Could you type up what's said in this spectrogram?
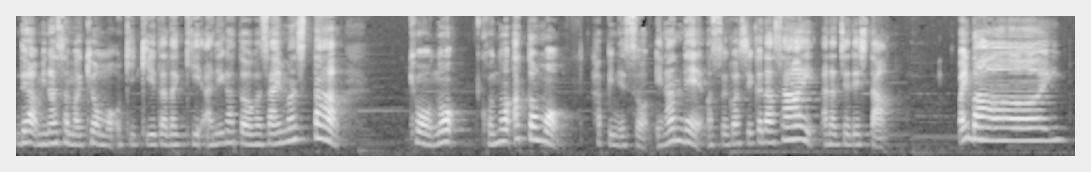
では皆様今日もお聴きいただきありがとうございました今日のこの後もハピネスを選んでお過ごしください。アラチェでした。バイバーイ。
